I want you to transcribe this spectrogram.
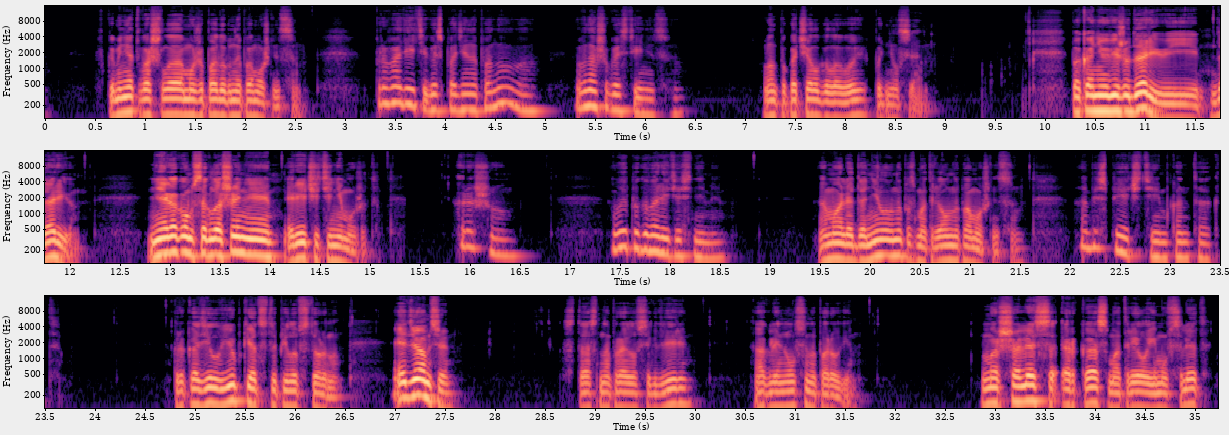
в кабинет вошла мужеподобная помощница. «Проводите господина Панова в нашу гостиницу». Он покачал головой, поднялся. «Пока не увижу Дарью и Дарью, ни о каком соглашении речи идти не может». «Хорошо. Вы поговорите с ними». Амалия Даниловна посмотрела на помощницу. «Обеспечьте им контакт». Крокодил в юбке отступила в сторону. «Идемте». Стас направился к двери, оглянулся на пороге. Маршалесса РК смотрела ему вслед,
